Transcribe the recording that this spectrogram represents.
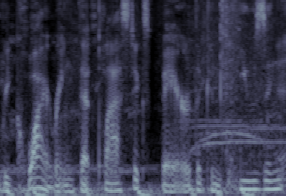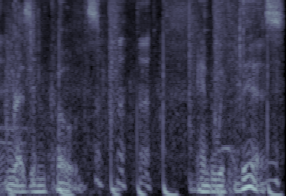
requiring that plastics bear the confusing resin codes. And with this,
